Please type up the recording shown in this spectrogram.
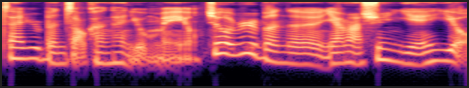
在日本找看看有没有。就日本的亚马逊也有，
